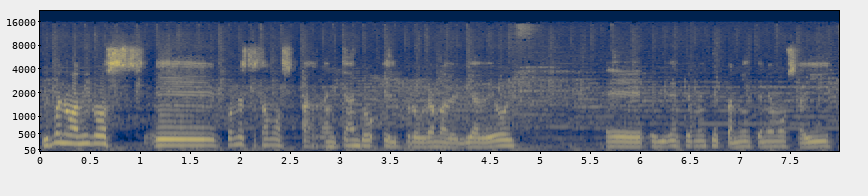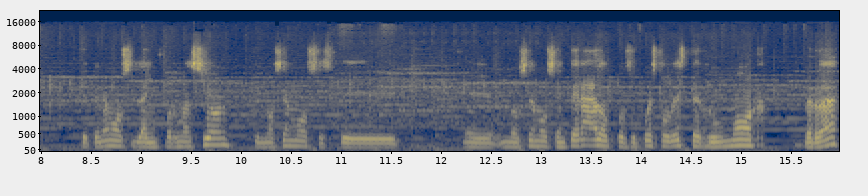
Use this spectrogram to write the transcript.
Y bueno amigos, eh, con esto estamos arrancando el programa del día de hoy. Eh, evidentemente también tenemos ahí que tenemos la información que nos hemos este, eh, nos hemos enterado, por supuesto, de este rumor, ¿verdad?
